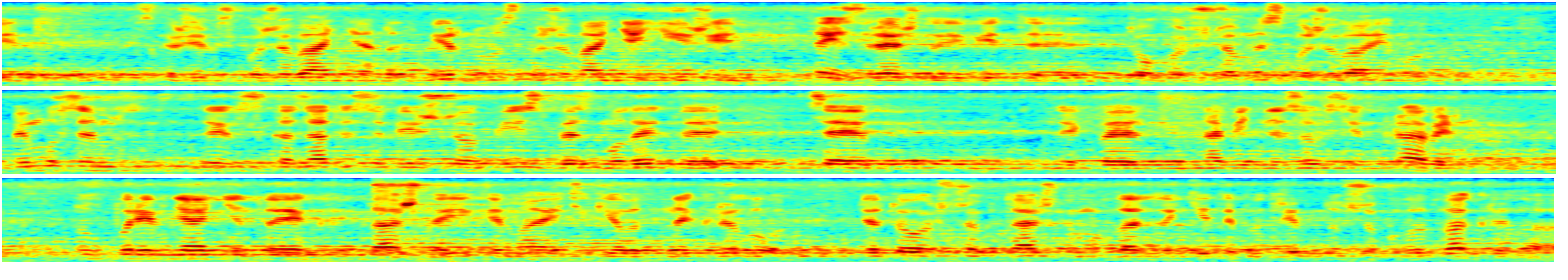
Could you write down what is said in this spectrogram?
від, споживання, надмірного споживання їжі, та й зрештою від е, того, що ми споживаємо, ми мусимо сказати собі, що піст без молитви це якби навіть не зовсім правильно. Ну, в порівнянні, то як пташка, яке має тільки одне крило. Для того, щоб пташка могла летіти, потрібно, щоб було два крила.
